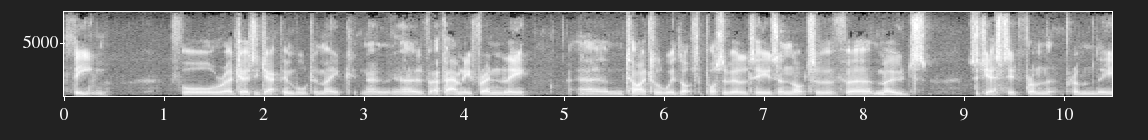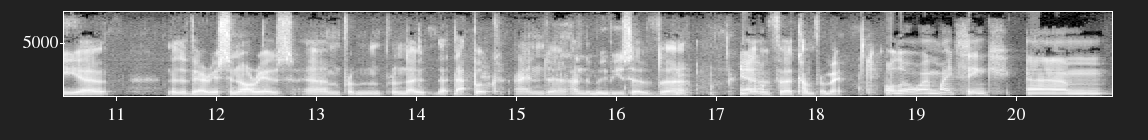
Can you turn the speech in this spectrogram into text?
theme for uh, Jersey Jack Pinball to make. You know, uh, a family friendly um, title with lots of possibilities and lots of uh, modes suggested from the from the uh, the various scenarios um, from from the, that, that book and uh, and the movies have uh, Yeah. have uh, come from it. Although I might think um,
